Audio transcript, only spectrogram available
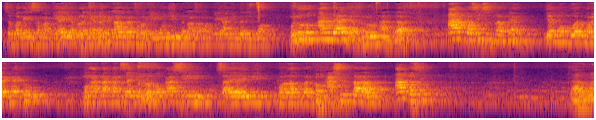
sebagai sama kiai apalagi anda kenal kan sama kiai Mujib kenal sama kiai Amin tadi semua. Menurut anda aja menurut anda apa sih sebenarnya yang membuat mereka itu mengatakan saya ini provokasi saya ini melakukan penghasutan? Apa sih Karena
